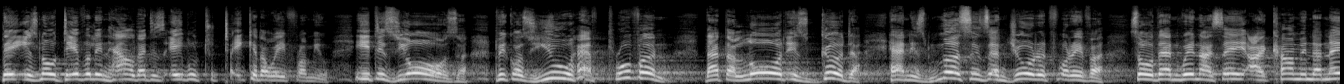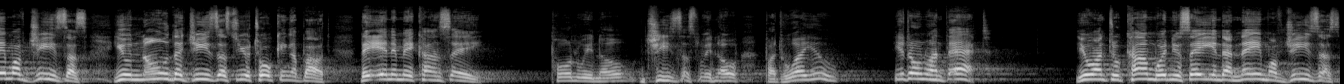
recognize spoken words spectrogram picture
there is no devil in hell that is able to take it away from you. It is yours because you have proven that the Lord is good and His mercies endure it forever. So then, when I say, I come in the name of Jesus, you know the Jesus you're talking about. The enemy can't say, Paul, we know, Jesus, we know, but who are you? You don't want that. You want to come when you say in the name of Jesus.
